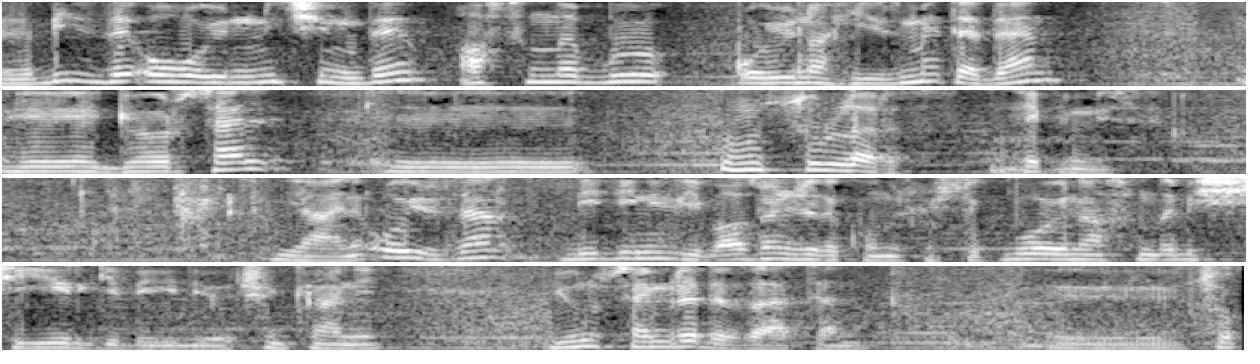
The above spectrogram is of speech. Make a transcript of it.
E, Biz de o oyunun içinde aslında bu oyuna hizmet eden e, görsel e, unsurlarız hepimiz. Yani o yüzden dediğiniz gibi az önce de konuşmuştuk. Bu oyun aslında bir şiir gibi gidiyor. Çünkü hani Yunus Emre de zaten e, çok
